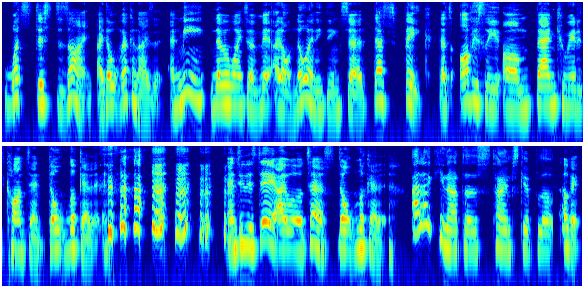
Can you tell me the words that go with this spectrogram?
What's this design? I don't recognize it. And me, never wanting to admit I don't know anything, said, That's fake. That's obviously um fan created content. Don't look at it. and to this day I will attest, don't look at it. I like Hinata's time skip look. Okay.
